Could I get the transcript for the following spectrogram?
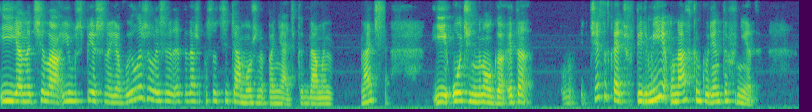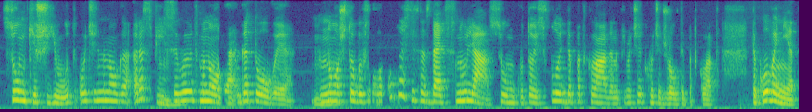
И я начала, и успешно я выложила, если это даже по соцсетям можно понять, когда мы начали. И очень много, это, честно сказать, в Перми у нас конкурентов нет. Сумки шьют очень много, расписывают mm-hmm. много, готовые. Mm-hmm. Но чтобы в совокупности создать с нуля сумку, то есть вплоть до подклада, например, человек хочет желтый подклад, такого нет.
